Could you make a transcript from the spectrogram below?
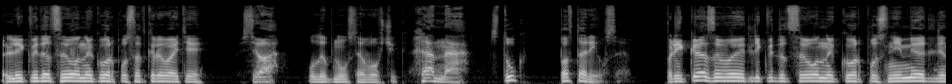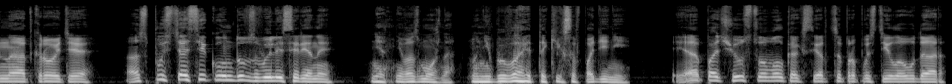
«Ликвидационный корпус открывайте!» «Все!» — улыбнулся Вовчик. «Хана!» Стук повторился. «Приказывает ликвидационный корпус немедленно откройте!» А спустя секунду взвыли сирены. Нет, невозможно. Но не бывает таких совпадений. Я почувствовал, как сердце пропустило удар.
